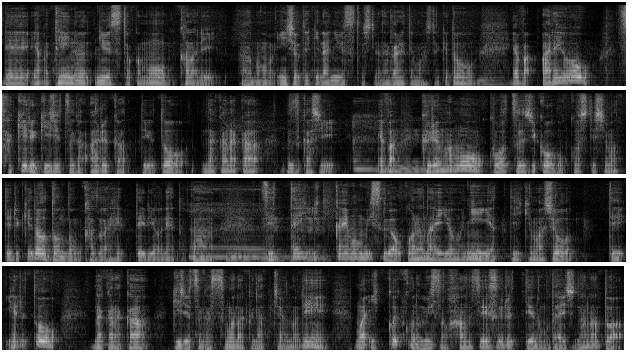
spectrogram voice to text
でやっぱテイのニュースとかもかなりあの印象的なニュースとして流れてましたけどやっぱあれを避ける技術があるかっていうとなかなか難しい。うん。やっぱうん。車も交通事故を起こしてしまってるけどどんどん数は減ってるよねとか、うん。絶対一回もミスが起こらないようにやっていきましょうってやるとなかなか技術が進まなくなっちゃうので、まあ、一個一個のミスを反省するっていうのも大事だなとは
